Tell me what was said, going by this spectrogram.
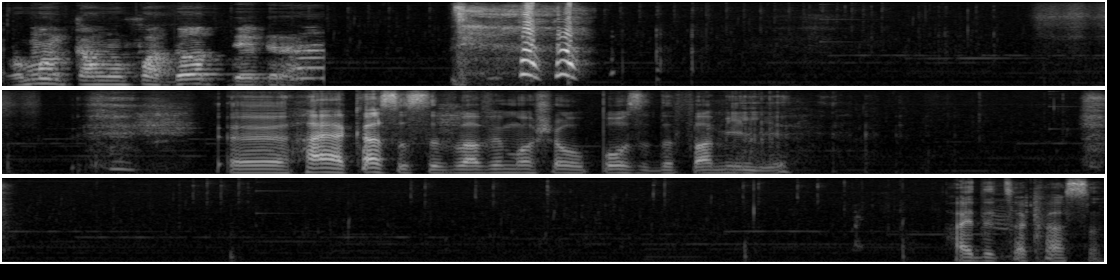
Român camufa, dă-te dreacul. uh, hai acasă să avem așa o poză de familie. Haideți acasă.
